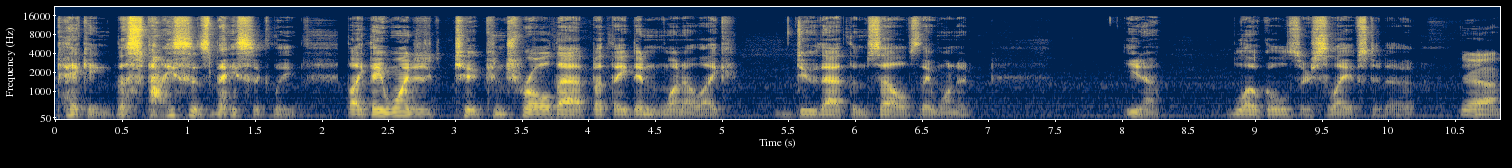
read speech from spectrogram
picking the spices basically like they wanted to control that but they didn't want to like do that themselves they wanted you know locals or slaves to do it Yeah.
